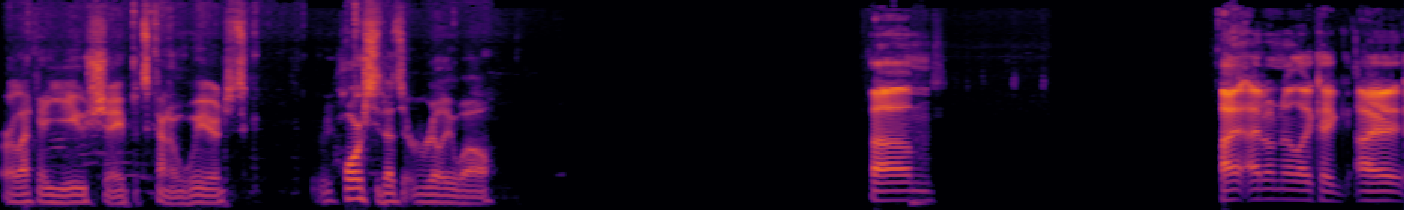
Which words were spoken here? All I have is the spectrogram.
or like a U shape. It's kind of weird. Horsey does it really well. Um, I I don't know. Like I I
